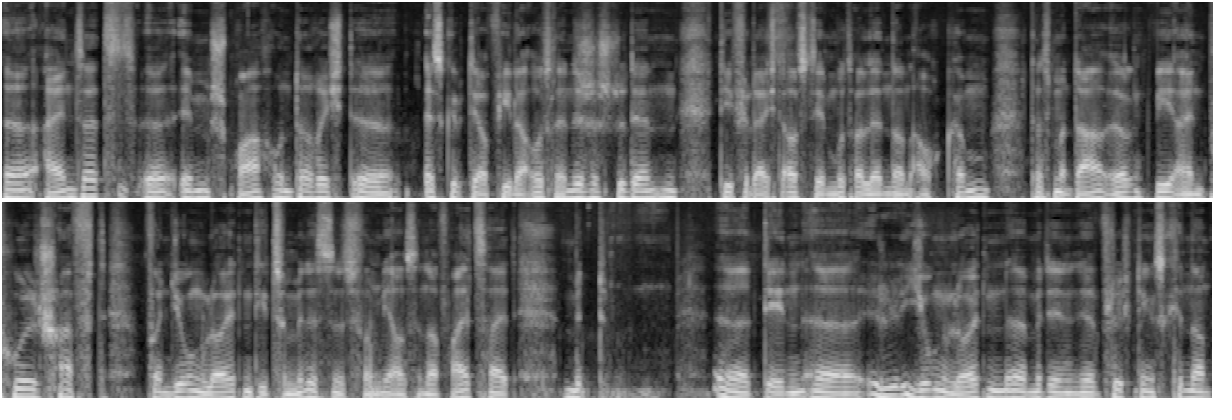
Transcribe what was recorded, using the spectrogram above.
äh, einsetzt äh, im Sprachunterricht. Äh, es gibt ja viele ausländische Studenten, die vielleicht aus den Mutter Ländern auch kommen, dass man da irgendwie einen Pool schafft von jungen Leuten, die zumindest von mir aus in der Freizeit mit äh, den äh, jungen Leuten, mit den Flüchtlingskindern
